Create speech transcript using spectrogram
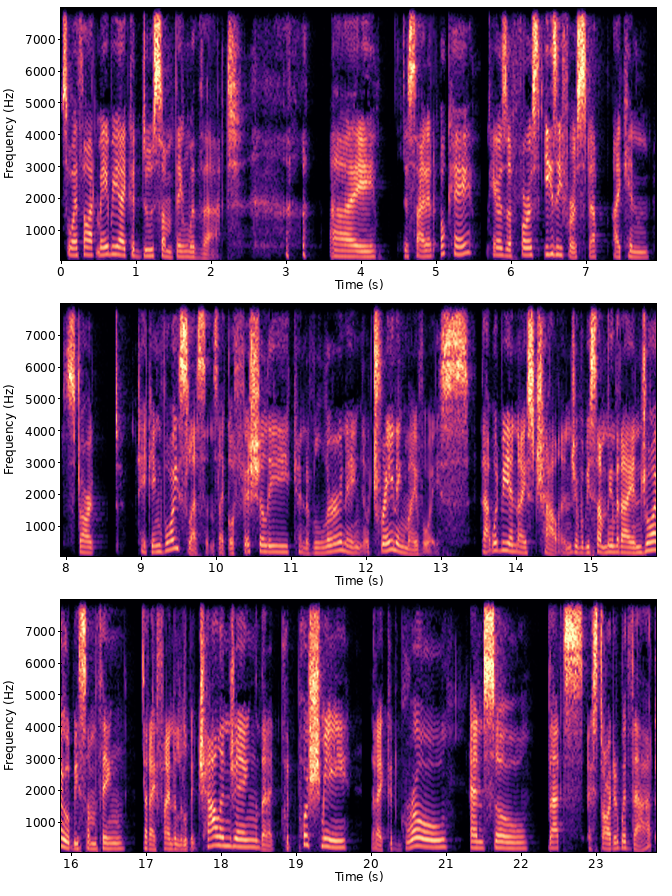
So I thought maybe I could do something with that. I decided, okay, here's a first easy first step. I can start taking voice lessons, like officially kind of learning or training my voice. That would be a nice challenge. It would be something that I enjoy, it would be something that I find a little bit challenging, that could push me, that I could grow. And so that's, I started with that.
